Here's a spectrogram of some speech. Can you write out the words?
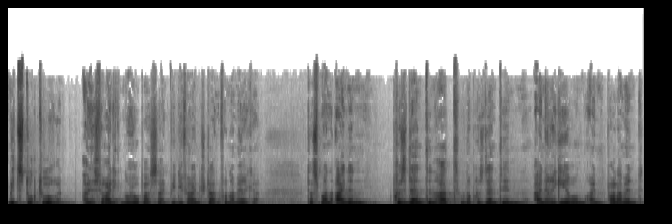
mit Strukturen eines vereinigten Europas sein, wie die Vereinigten Staaten von Amerika. Dass man einen Präsidenten hat oder Präsidentin, eine Regierung, ein Parlament.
